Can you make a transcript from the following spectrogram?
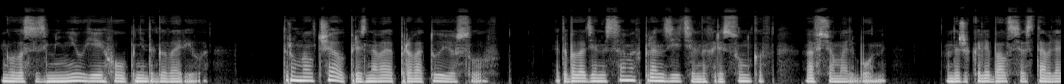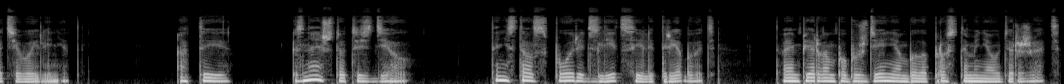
Голос изменил, ей Хоуп не договорила. Тру молчал, признавая правоту ее слов. Это был один из самых пронзительных рисунков во всем альбоме. Он даже колебался, оставлять его или нет. «А ты знаешь, что ты сделал? Ты не стал спорить, злиться или требовать. Твоим первым побуждением было просто меня удержать».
